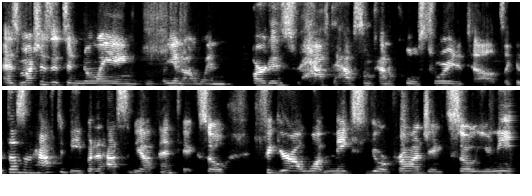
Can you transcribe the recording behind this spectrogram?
as much as it's annoying you know when artists have to have some kind of cool story to tell it's like it doesn't have to be but it has to be authentic. So figure out what makes your project so unique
